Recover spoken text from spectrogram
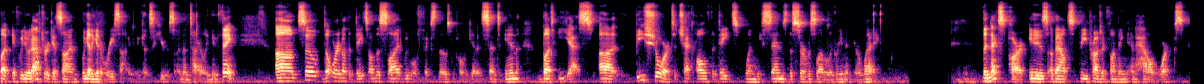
But if we do it after it gets signed, we got to get it re-signed because here's an entirely new thing. Um, so don't worry about the dates on this slide. We will fix those before we get it sent in. But yes, uh, be sure to check all of the dates when we send the service level agreement your way. The next part is about the project funding and how it works.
